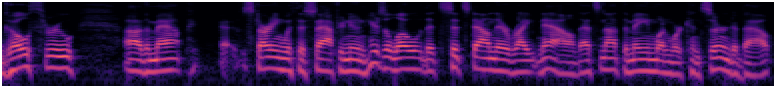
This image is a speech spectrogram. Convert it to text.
go through uh, the map uh, starting with this afternoon. Here's a low that sits down there right now. That's not the main one we're concerned about.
